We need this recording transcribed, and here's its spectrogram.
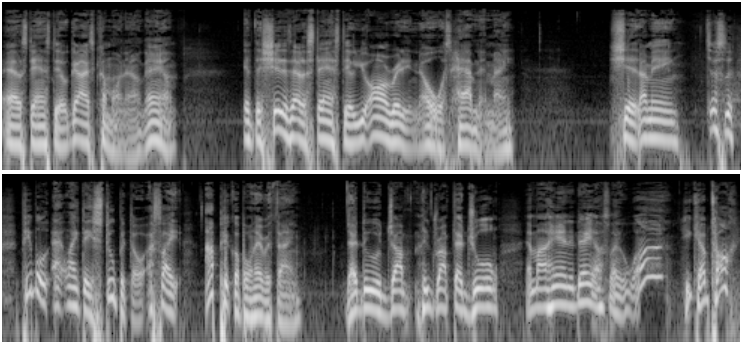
at a standstill, guys. Come on now, damn. If the shit is at a standstill, you already know what's happening, man. Shit, I mean, just uh, people act like they stupid though. It's like I pick up on everything. That dude dropped he dropped that jewel in my hand today. I was like, what? He kept talking.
